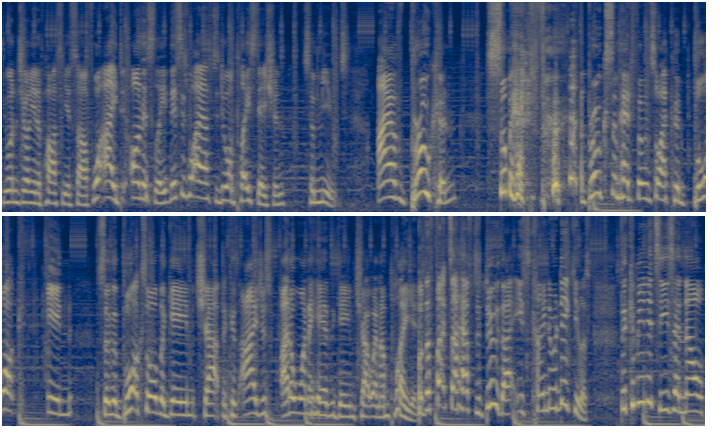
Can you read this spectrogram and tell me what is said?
you want to join in a party yourself. What I, do, honestly, this is what I have to do on PlayStation to mute. I have broken some headphones. I broke some headphones so I could block in so it blocks all the game chat because I just, I don't want to hear the game chat when I'm playing. But the fact I have to do that is kind of ridiculous. The communities are now,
